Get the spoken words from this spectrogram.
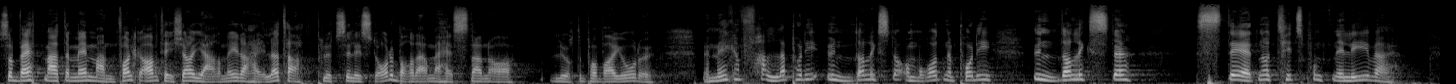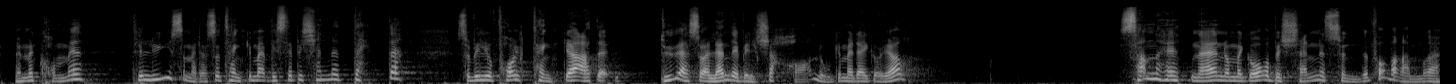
så vet vi at vi mannfolk av og til ikke har hjerne i det hele tatt. Plutselig står du bare der med hestene og lurte på hva gjorde du. Men vi kan falle på de underligste områdene, på de underligste stedene og tidspunktene i livet. Men vi kommer til lyset med det. Så tenker vi hvis jeg bekjenner dette, så vil jo folk tenke at du er så elendig, jeg vil ikke ha noe med deg å gjøre. Sannheten er når vi går og bekjenner synder for hverandre,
